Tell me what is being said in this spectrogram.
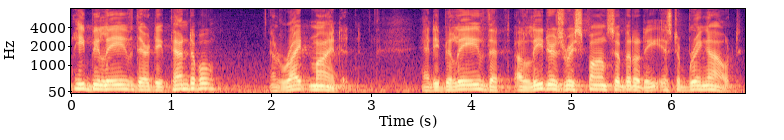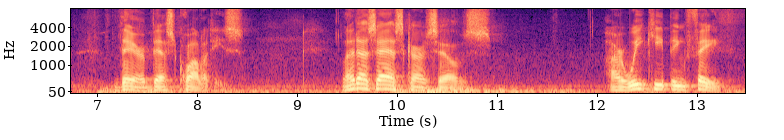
He believed they're dependable and right minded, and he believed that a leader's responsibility is to bring out their best qualities. Let us ask ourselves are we keeping faith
